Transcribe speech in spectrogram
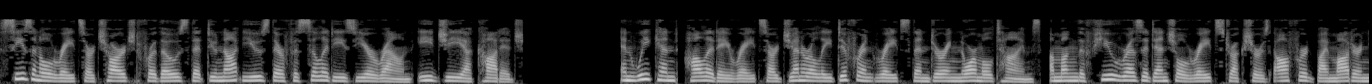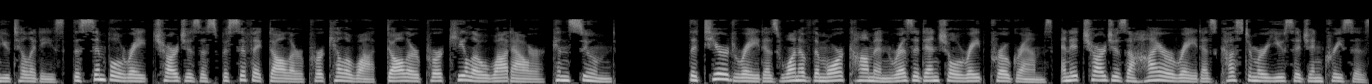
Seasonal rates are charged for those that do not use their facilities year-round e.g. a cottage. And weekend, holiday rates are generally different rates than during normal times. Among the few residential rate structures offered by modern utilities, the simple rate charges a specific dollar per kilowatt, dollar per kilowatt-hour consumed. The tiered rate is one of the more common residential rate programs, and it charges a higher rate as customer usage increases.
